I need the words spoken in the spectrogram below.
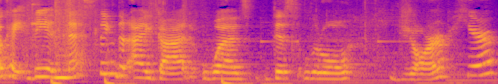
Okay the next thing that I got was this little jar here.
